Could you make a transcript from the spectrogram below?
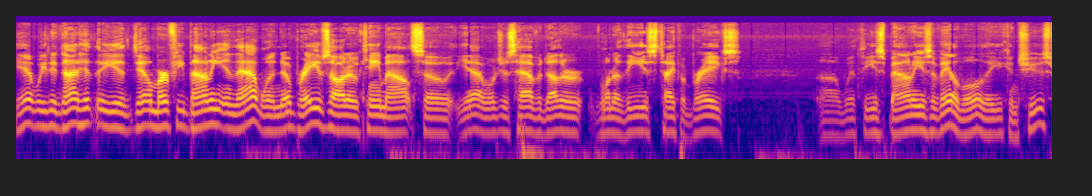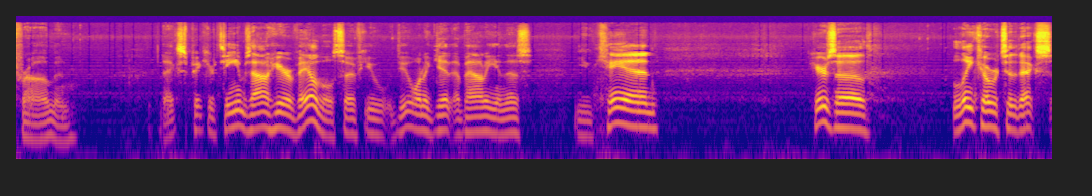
Yeah, we did not hit the uh, Dale Murphy bounty in that one. No Braves auto came out, so yeah, we'll just have another one of these type of breaks uh, with these bounties available that you can choose from. And next, pick your teams out here available. So if you do want to get a bounty in this, you can. Here's a link over to the next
